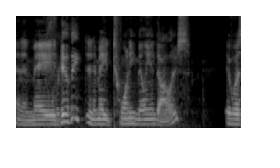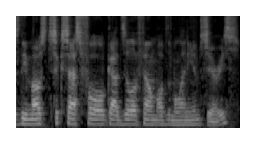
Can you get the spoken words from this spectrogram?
and it made Really? and it made twenty million dollars. It was the most successful Godzilla film of the Millennium series.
